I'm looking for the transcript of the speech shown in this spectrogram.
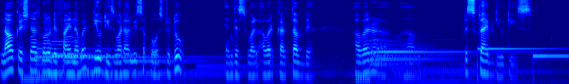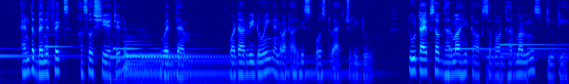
now Krishna is going to define our duties. What are we supposed to do in this world? Our kartavya, our uh, um, prescribed duties, and the benefits associated with them. what are we doing and what are we supposed to actually do. Two types of dharma he talks about. Dharma means duty.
